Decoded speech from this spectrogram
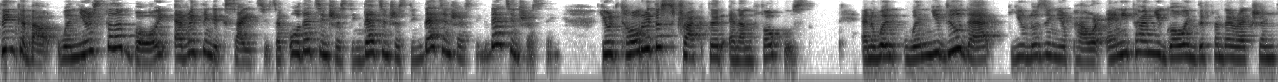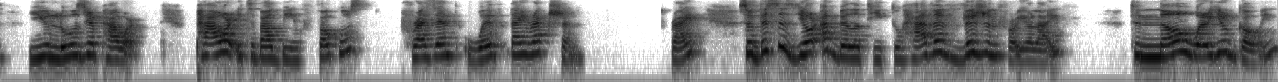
think about when you're still a boy, everything excites you. It's like, oh, that's interesting, that's interesting, that's interesting, that's interesting. You're totally distracted and unfocused. And when, when you do that, you're losing your power. Anytime you go in different directions, you lose your power. Power, it's about being focused, present with direction, right? So, this is your ability to have a vision for your life, to know where you're going,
